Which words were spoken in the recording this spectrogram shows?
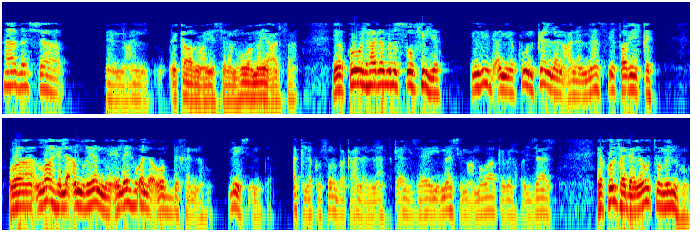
هذا الشاب يعني عن الكاظم عليه السلام هو ما يعرفه يقول هذا من الصوفية يريد أن يكون كلا على الناس في طريقه والله لأمضين إليه ولا أوبخنه ليش أنت؟ أكلك وشربك على الناس كال جاي ماشي مع مواكب الحجاج. يقول فدنوت منه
